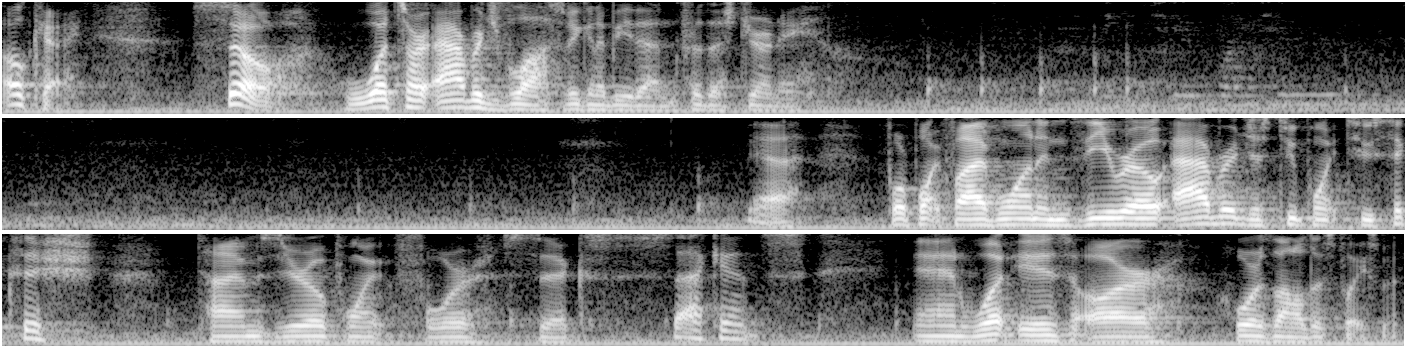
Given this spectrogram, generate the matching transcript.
Okay, so what's our average velocity going to be then for this journey? Yeah, 4.51 and 0 average is 2.26-ish times 0.46 seconds. And what is our horizontal displacement?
